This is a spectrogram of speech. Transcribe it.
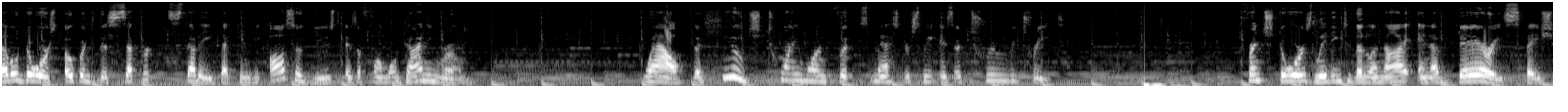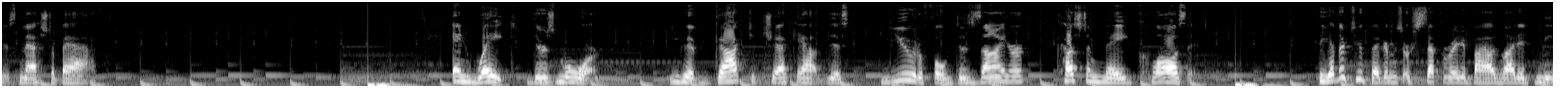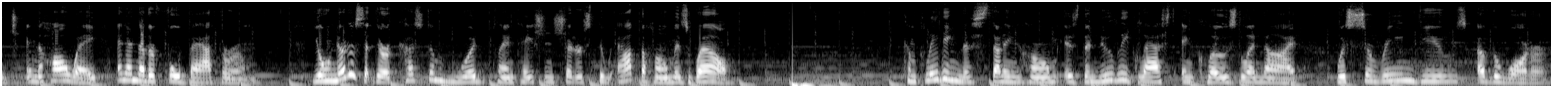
Double doors open to this separate study that can be also used as a formal dining room. Wow, the huge 21-foot master suite is a true retreat. French doors leading to the lanai and a very spacious master bath. And wait, there's more. You have got to check out this beautiful designer custom-made closet. The other two bedrooms are separated by a lighted niche in the hallway and another full bathroom. You'll notice that there are custom wood plantation shutters throughout the home as well. Completing this stunning home is the newly glassed enclosed lanai with serene views of the water.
